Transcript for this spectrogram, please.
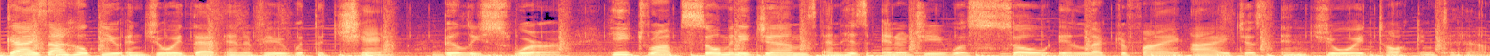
Guys, I hope you enjoyed that interview with the champ, Billy Schwer. He dropped so many gems and his energy was so electrifying. I just enjoyed talking to him.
